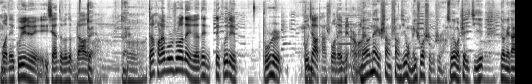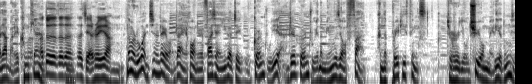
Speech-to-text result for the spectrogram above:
我那闺女以前怎么怎么着的吗？对，对，但后来不是说那个那那闺女不是不叫他说那名吗？没有，那个上上集我没说是不是，所以我这集要给大家把这坑填上。对对对对，再解释一下。那么如果你进入这个网站以后，你会发现一个这个个人主页，这个个人主页的名字叫 Fun and Pretty Things。就是有趣又美丽的东西，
